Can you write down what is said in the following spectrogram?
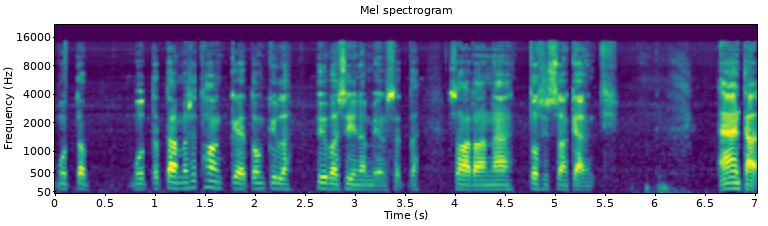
mutta, mutta tämmöiset hankkeet on kyllä hyvä siinä mielessä, että saadaan nämä tosissaan käyntiin. Ääntä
